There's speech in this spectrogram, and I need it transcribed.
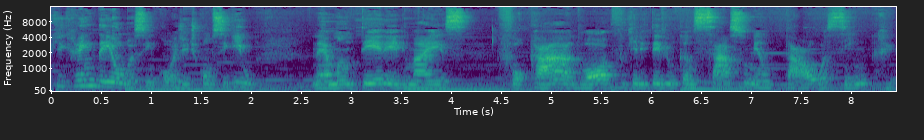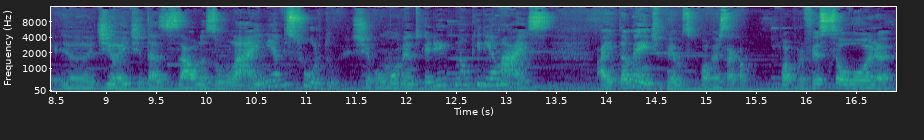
que rendeu, assim, como a gente conseguiu né, manter ele mais focado. Óbvio que ele teve um cansaço mental, assim, uh, diante das aulas online, absurdo. Chegou um momento que ele não queria mais. Aí também tivemos que conversar com a, com a professora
